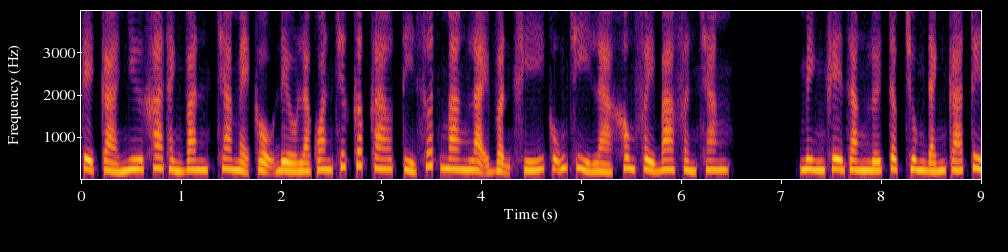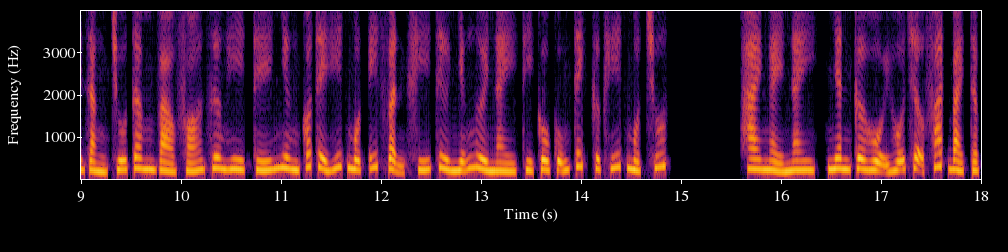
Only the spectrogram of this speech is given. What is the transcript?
Kể cả như Kha Thành Văn, cha mẹ cậu đều là quan chức cấp cao tỷ suất mang lại vận khí cũng chỉ là 0,3%. Minh khê răng lưới tập trung đánh cá tuy rằng chú tâm vào Phó Dương Hy thế nhưng có thể hít một ít vận khí từ những người này thì cô cũng tích cực hít một chút. Hai ngày nay, nhân cơ hội hỗ trợ phát bài tập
